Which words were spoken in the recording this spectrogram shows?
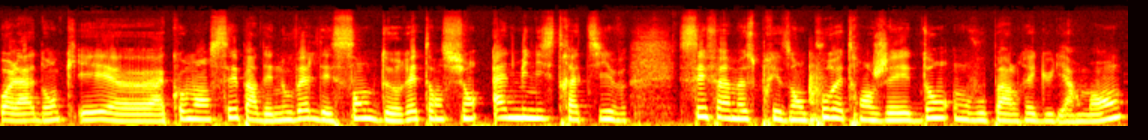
Voilà, donc, et euh, à commencer par des nouvelles des centres de rétention administrative, ces fameuses prisons pour étrangers dont on vous parle régulièrement.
